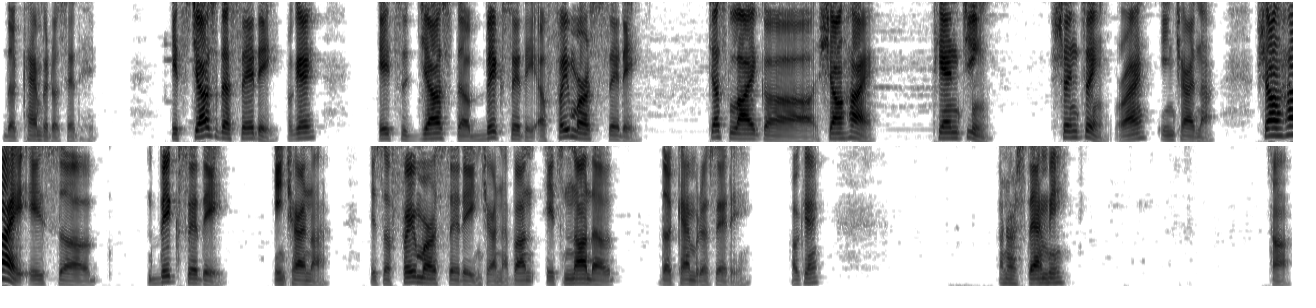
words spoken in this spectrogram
the capital city. It's just the city. OK。it's just a big city, a famous city, just like uh, Shanghai, Tianjin, Shenzhen, right, in China. Shanghai is a big city in China. It's a famous city in China, but it's not a, the capital city. Okay? Understand me? 啊，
